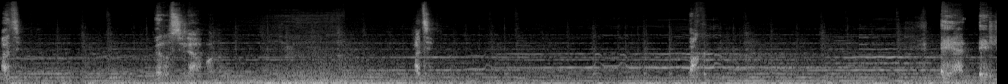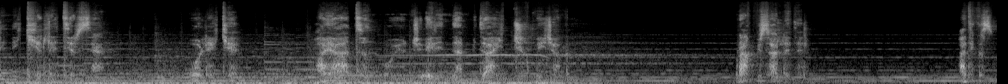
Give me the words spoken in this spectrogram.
Hadi, ver o silahı bana. Hadi. Bak, eğer elini kirletirsen, o leke hayatın boyunca elinden bir daha hiç çıkmayacak. Bırak biz halledelim. Hadi kızım.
